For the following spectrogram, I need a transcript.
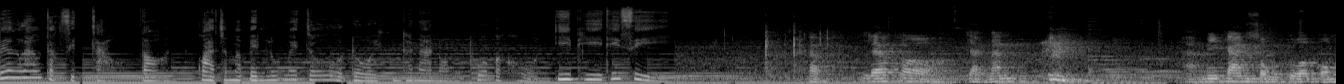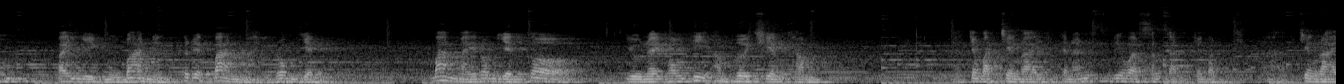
เรื่องเล่าจากสิทธิ์เก่าตอนกว่าจะมาเป็นลูกแม่โจ้โดยคุณธนานนท์ทั่วประโคน EP ที่ 4 ครับ แล้วก็จากนั้นมีการส่งตัวผมไปอีกหมู่บ้านหนึ่งเขาเรียกบ้านใหม่ร่มเย็น บ้านใหม่ร่มเย็นก็อยู่ในท้องที่อำเภอเชียงคำจังหวัดเชียงรายขณะนั้นเรียกว่าสังกัดจังหวัดเชียงราย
